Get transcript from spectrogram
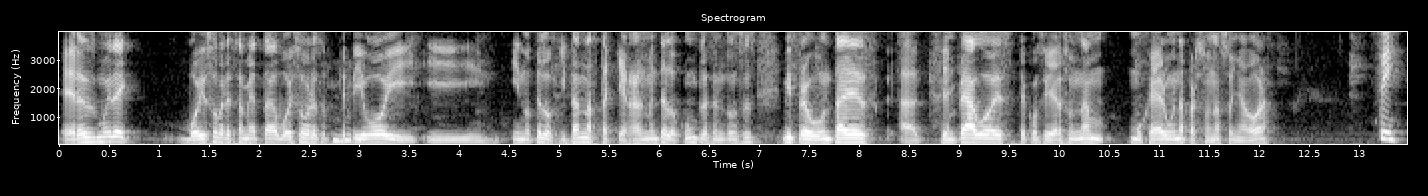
eres muy de voy sobre esa meta, voy sobre ese objetivo y, y, y, no te lo quitan hasta que realmente lo cumples. Entonces, mi pregunta es, uh, siempre hago es, ¿te consideras una mujer, una persona soñadora? Sí,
